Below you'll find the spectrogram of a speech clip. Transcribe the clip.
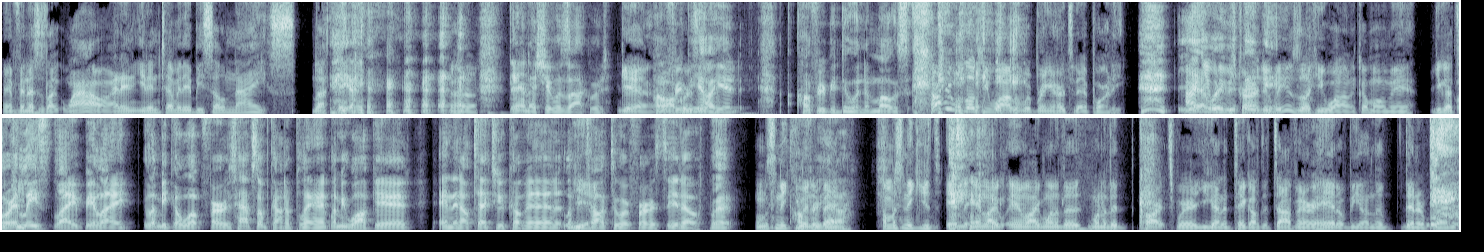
and Vanessa's like, "Wow, I didn't. You didn't tell me they'd be so nice." Like, Yeah. Uh, Damn, that shit was awkward. yeah, Humphrey awkward be as out here. Humphrey be doing the most. Humphrey was lucky key wilding with bringing her to that party. I Yeah, get what he was you trying to do, but he was lucky key wilding. Come on, man, you got to Or at least like be like, let me go up first, have some kind of plan. Let me walk in, and then I'll text you, come in. Let me Yeah. talk to her first, you know. But I'm gonna sneak you in the Humphrey, you back. I'm gonna sneak you in, in like in like one of the one of the carts where you got to take off the top and her head will be on the dinner platter.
